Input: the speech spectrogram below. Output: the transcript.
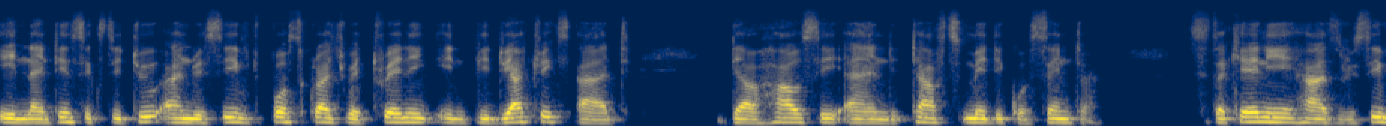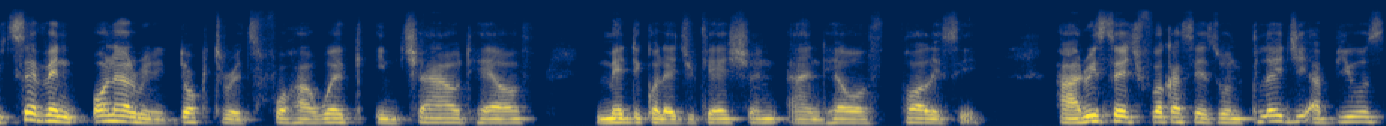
in 1962 and received postgraduate training in pediatrics at Dalhousie and Tufts Medical Center. Sister Kenny has received seven honorary doctorates for her work in child health, medical education, and health policy. Her research focuses on clergy abuse,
